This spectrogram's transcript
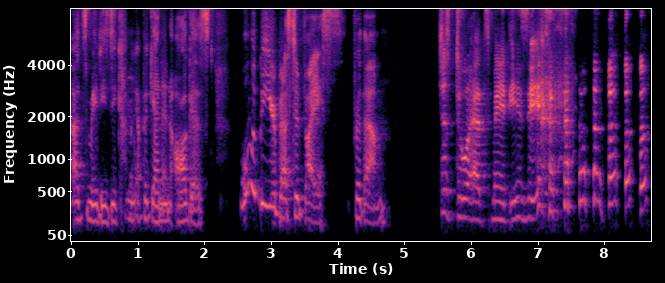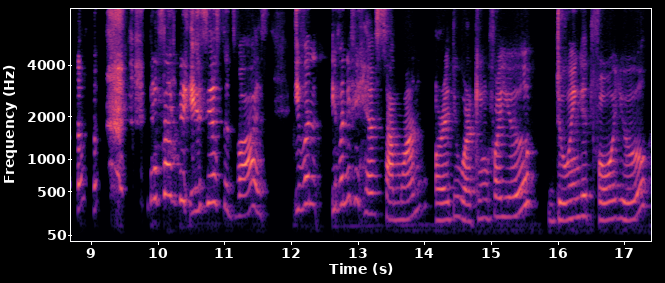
ads made easy coming up again in august. What would be your best advice for them? Just do ads made easy. That's like the easiest advice even even if you have someone already working for you doing it for you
